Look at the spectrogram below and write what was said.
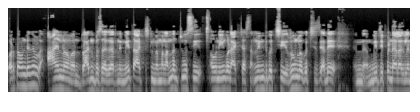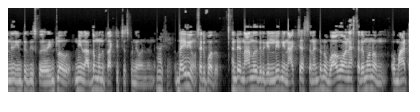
కొడతా ఉండేది ఆయన రాజన్ ప్రసాద్ గారిని మిగతా ఆర్టిస్టులు మిమ్మల్ని అందరం చూసి ఓ నేను కూడా యాక్ట్ చేస్తాను. ఇంటికి వచ్చి రూమ్లోకి వచ్చేసి అదే మీరు చెప్పిన డైలాగులన్నీ ఇంటికి తీసుకో ఇంట్లో నేను అద్దం ముందు ప్రాక్టీస్ చేసుకునేవాడిని ధైర్యం సరిపోదు. అంటే నాన్న దగ్గరికి వెళ్ళి నేను యాక్ట్ చేస్తానంటే నువ్వు బాగా అనేస్తారేమో అని ఓ మాట.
